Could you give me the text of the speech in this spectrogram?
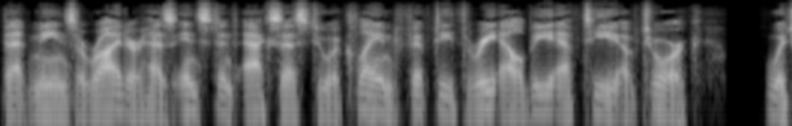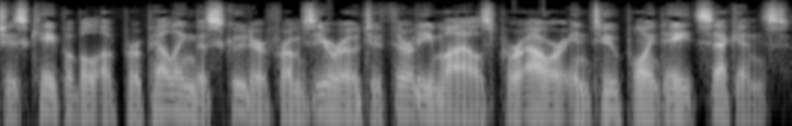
that means a rider has instant access to a claimed 53 lb-ft of torque, which is capable of propelling the scooter from 0 to 30 miles per hour in 2.8 seconds.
